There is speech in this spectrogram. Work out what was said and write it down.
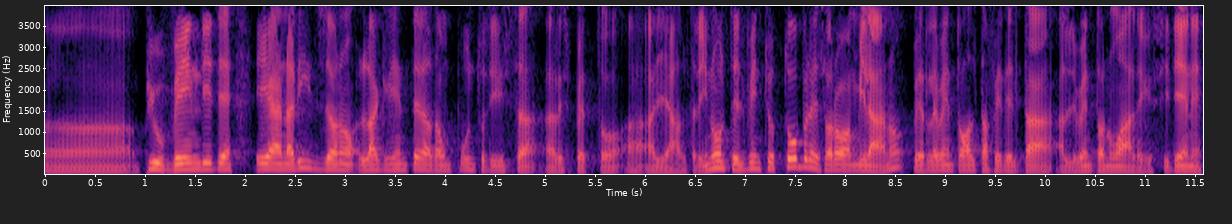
Uh, più vendite e analizzano la clientela da un punto di vista uh, rispetto a, agli altri. Inoltre il 20 ottobre sarò a Milano per l'evento Alta Fedeltà, all'evento annuale che si tiene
